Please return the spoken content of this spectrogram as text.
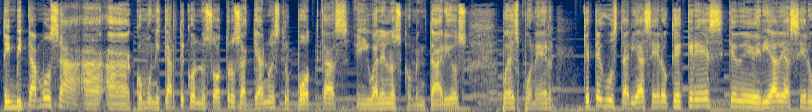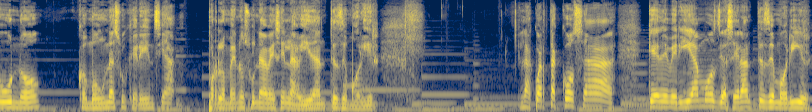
te invitamos a, comunicarte con nosotros aquí a nuestro podcast, e igual en los comentarios puedes poner qué te gustaría hacer o qué crees que debería de hacer uno como una sugerencia por lo menos una vez en la vida antes de morir. La cuarta cosa que deberíamos de hacer antes de morir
